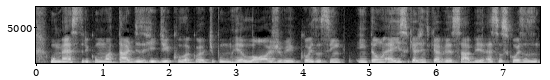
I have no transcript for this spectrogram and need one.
o mestre com uma tardes ridícula, tipo um relógio e coisa assim. Então é isso que a gente quer ver, sabe? Essas coisas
